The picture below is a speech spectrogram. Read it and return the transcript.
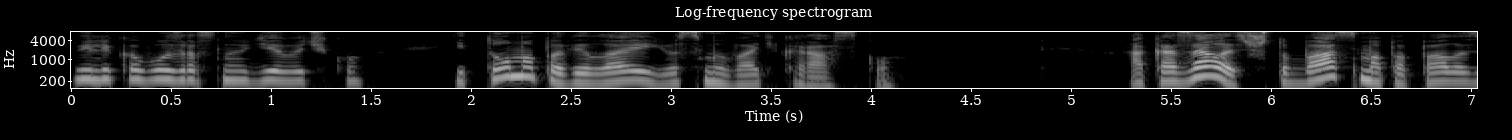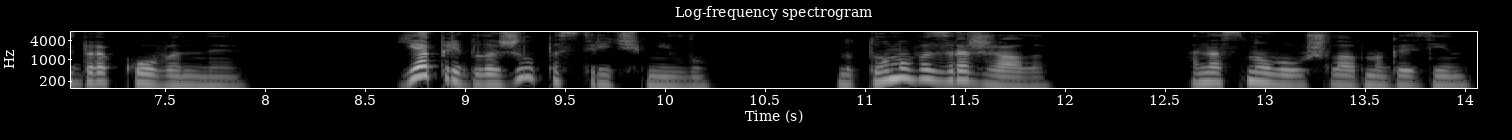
великовозрастную девочку, и Тома повела ее смывать краску. Оказалось, что басма попалась бракованная. Я предложил постричь Милу. Но Тома возражала. Она снова ушла в магазин.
